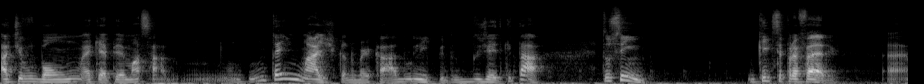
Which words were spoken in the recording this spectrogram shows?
ativo bom é cap amassado. Não, não tem mágica no mercado líquido do jeito que tá. Então, sim, o que, que você prefere? É,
